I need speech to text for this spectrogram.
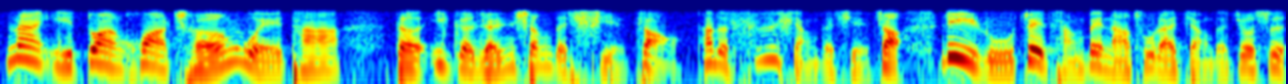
那一段话成为他。的一个人生的写照，他的思想的写照，例如最常被拿出来讲的就是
